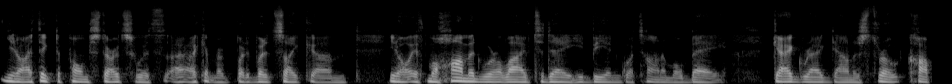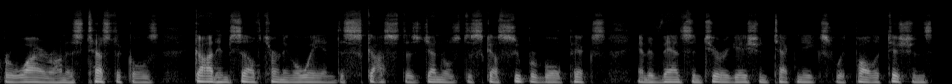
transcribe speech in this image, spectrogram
you know. I think the poem starts with I I can't remember, but but it's like um, you know, if Muhammad were alive today, he'd be in Guantanamo Bay, gag rag down his throat, copper wire on his testicles. God Himself turning away in disgust as generals discuss Super Bowl picks and advanced interrogation techniques with politicians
